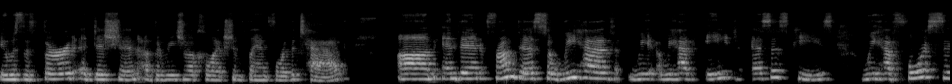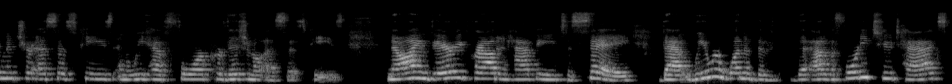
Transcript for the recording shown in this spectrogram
It was the third edition of the Regional Collection Plan for the tag. Um, and then from this, so we have we we have eight SSPs, we have four signature SSPs, and we have four provisional SSPs. Now I am very proud and happy to say that we were one of the, the out of the 42 tags,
